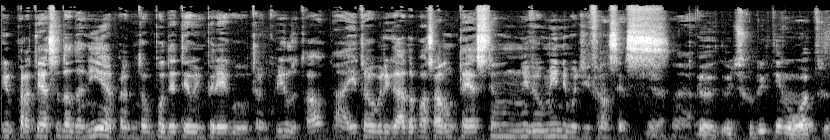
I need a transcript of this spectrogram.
E para ter a cidadania, para então poder ter o um emprego tranquilo e tal, aí tu é obrigado a passar um teste um nível mínimo de francês. É. É. Eu, eu, descobri que tem um outro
